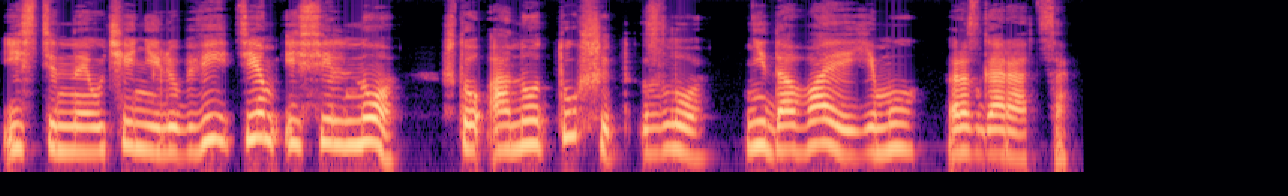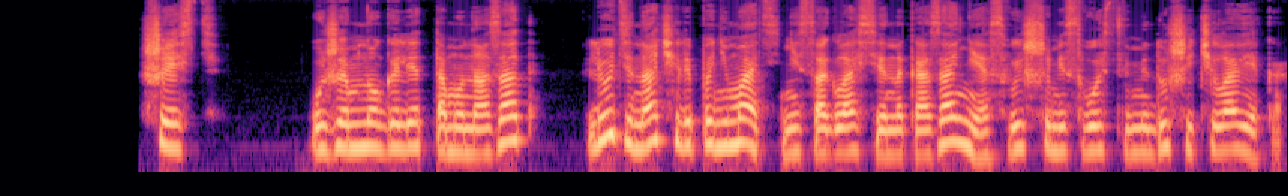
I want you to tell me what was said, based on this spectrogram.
Истинное учение любви тем и сильно, что оно тушит зло, не давая ему разгораться. 6. Уже много лет тому назад люди начали понимать несогласие наказания с высшими свойствами души человека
